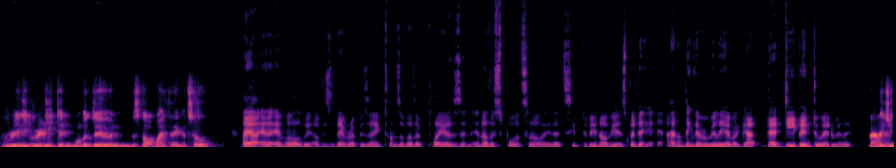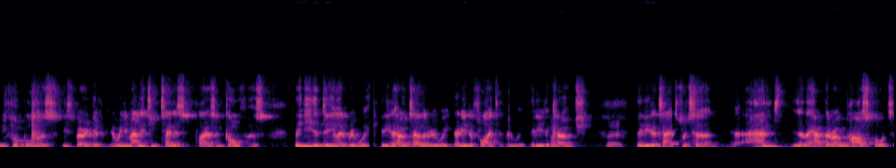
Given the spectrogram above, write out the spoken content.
really, really didn't want to do and was not my thing at all. Oh, yeah, and, and, well, obviously they're representing tons of other players in, in other sports, so that seemed to be an obvious. But they, I don't think they really ever got that deep into it, really. Managing footballers is very different. You know, when you're managing tennis players and golfers, they need a deal every week. They need a hotel every week. They need a flight every week. They need a coach. Right. They need a tax return, and you know they have their own passports.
